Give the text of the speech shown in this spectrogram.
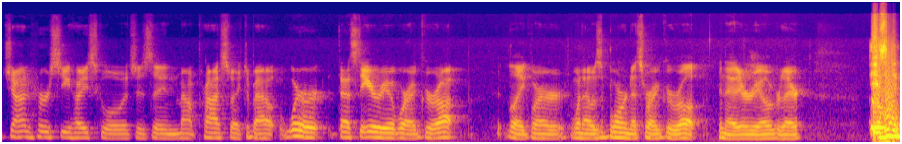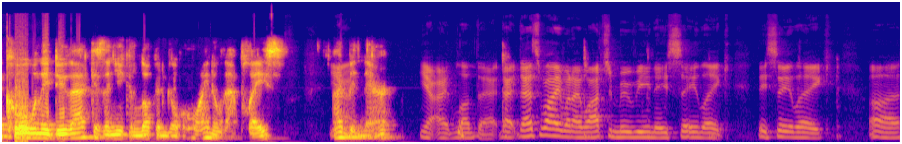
John Hersey High School, which is in Mount Prospect, about where that's the area where I grew up. Like where when I was born, that's where I grew up in that area over there. Isn't it cool when they do that? Because then you can look and go, "Oh, I know that place. I've been there." Yeah, I love that. that. That's why when I watch a movie and they say like they say like uh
